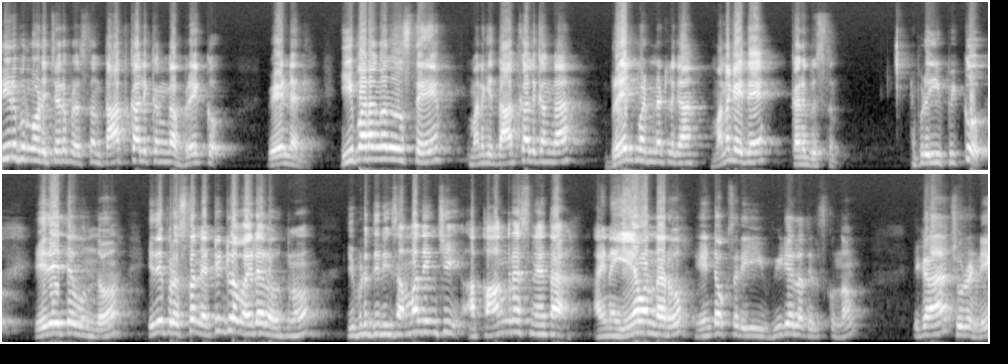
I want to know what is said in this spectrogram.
తీర్పును కూడా ఇచ్చారు. ప్రస్తుతం తాత్కాలికంగా బ్రేక్ వేయండి అని. ఈ పరంగా చూస్తే మనకి తాత్కాలికంగా బ్రేక్ పడినట్లుగా మనకైతే కనిపిస్తుంది. ఇప్పుడు ఈ పిక్ ఏదైతే ఉందో ఇది ప్రస్తుతం నెట్టింట్లో వైరల్ అవుతున్నాం ఇప్పుడు దీనికి సంబంధించి ఆ కాంగ్రెస్ నేత ఆయన ఏమన్నారు ఏంటో ఒకసారి ఈ వీడియోలో తెలుసుకుందాం. ఇక్కడ చూడండి.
